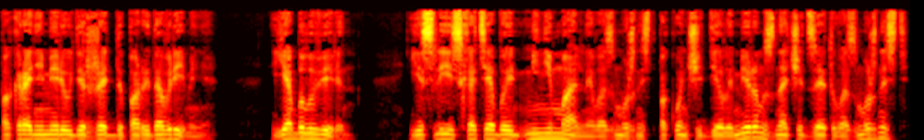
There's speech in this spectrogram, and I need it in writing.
По крайней мере, удержать до поры до времени. Я был уверен, если есть хотя бы минимальная возможность покончить дело миром, значит, за эту возможность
